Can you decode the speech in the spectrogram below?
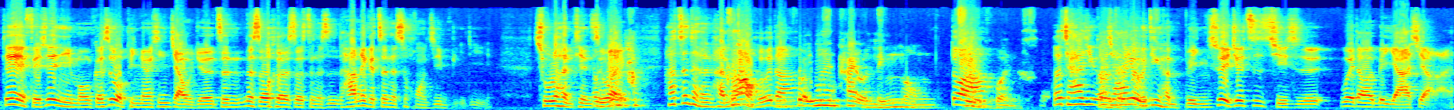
对翡翠柠檬。可是我凭良心讲，我觉得真的那时候喝的时候真的是他那个真的是黄金比例。除了很甜之外，它它真的很还蛮好喝的啊！会，因为它有柠檬对啊混合，而且它而且它又一定很冰，所以就是其实味道会被压下来。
